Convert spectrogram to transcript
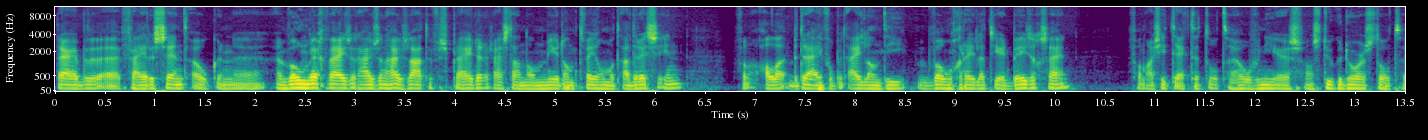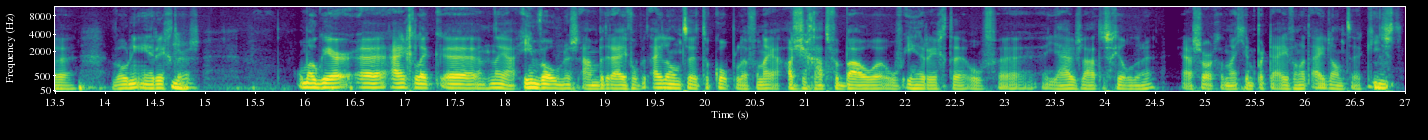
Daar hebben we vrij recent ook een, een woonwegwijzer huis aan huis laten verspreiden. Daar staan dan meer dan 200 adressen in. Van alle bedrijven op het eiland die woongerelateerd bezig zijn van architecten tot hoveniers, van stucadoors tot uh, woninginrichters. Mm. Om ook weer uh, eigenlijk uh, nou ja, inwoners aan bedrijven op het eiland te koppelen. Van nou ja, als je gaat verbouwen of inrichten of je huis laten schilderen. Ja, zorg dan dat je een partij van het eiland kiest.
